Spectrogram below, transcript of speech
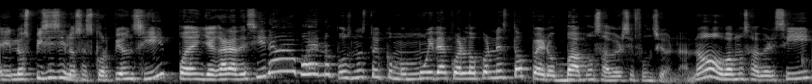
Eh, los Piscis y los Escorpión sí pueden llegar a decir, ah, bueno, pues no estoy como muy de acuerdo con esto, pero vamos a ver si funciona, ¿no? O vamos a ver si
